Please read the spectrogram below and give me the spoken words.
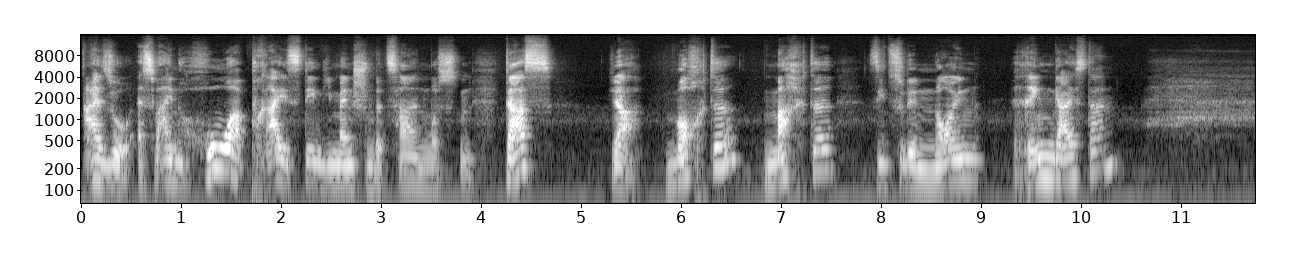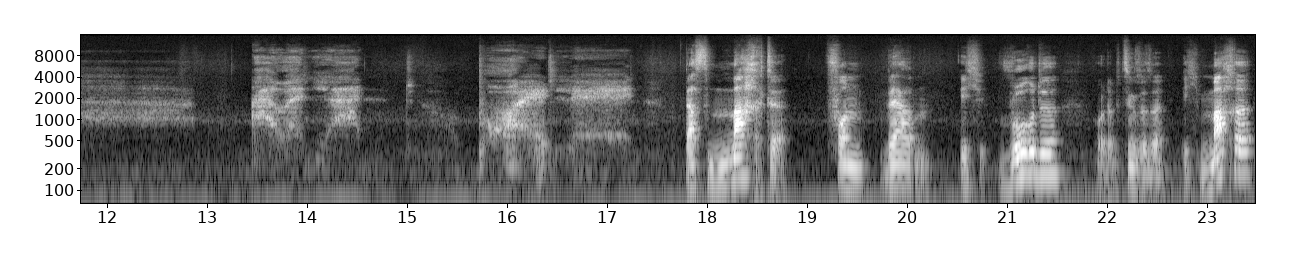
Also, es war ein hoher Preis, den die Menschen bezahlen mussten. Das, ja, mochte, machte sie zu den neuen Ringgeistern das Machte von werden. Ich wurde oder beziehungsweise ich mache,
